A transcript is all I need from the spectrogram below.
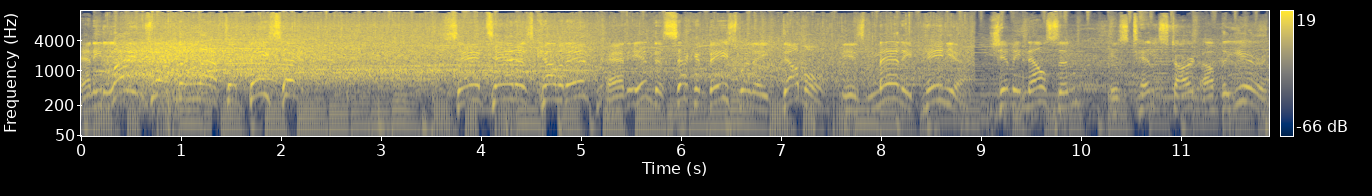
And he lines one to left, a base hit. Santana's coming in and into second base with a double is Manny Piña. Jimmy Nelson, his 10th start of the year.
